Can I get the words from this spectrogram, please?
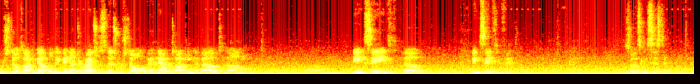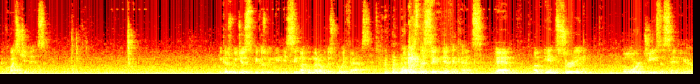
we're still talking about believing unto righteousness. We're still, and now we're talking about um, uh, being saved, uh, being saved through faith. So it's consistent. The question is, because we just because we it, seemed like we went over this really fast. what is the significance then of inserting the Lord Jesus in here?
